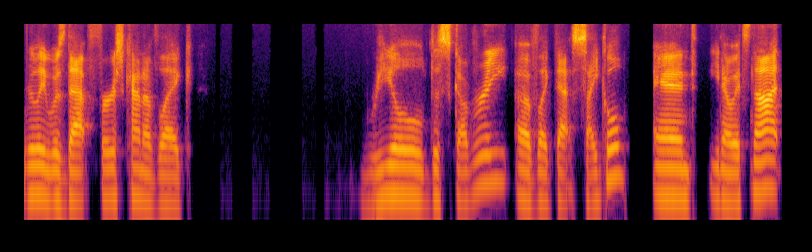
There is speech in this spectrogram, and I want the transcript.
really was that first kind of like real discovery of like that cycle. And, you know, it's not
